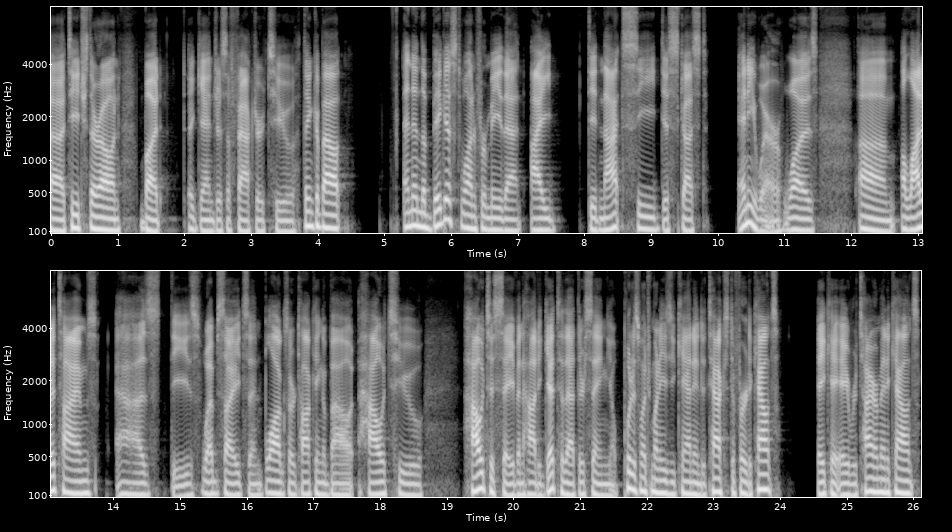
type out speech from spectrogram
Uh, teach their own but again just a factor to think about. And then the biggest one for me that i did not see discussed anywhere was um, a lot of times as these websites and blogs are talking about how to how to save and how to get to that they're saying you know put as much money as you can into tax deferred accounts aka retirement accounts.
